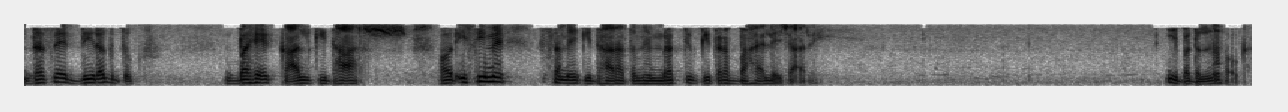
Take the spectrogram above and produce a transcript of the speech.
धसे दीर्घ दुख, बहे काल की धार, और इसी में समय की धारा तुम्हें मृत्यु की तरफ़ बहा ले जा रही। ये बदलना होगा।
